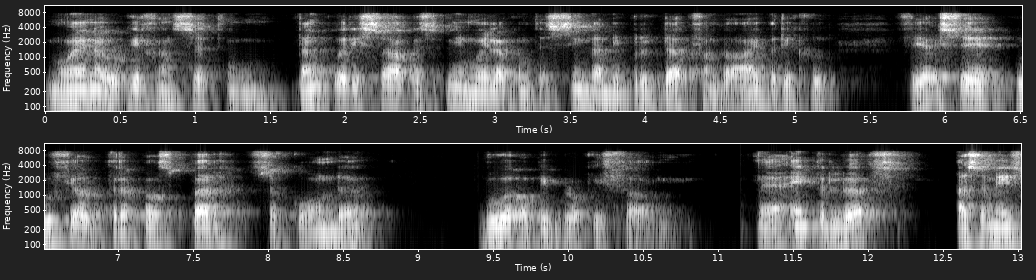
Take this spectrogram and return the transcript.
mooi in 'n hoekie gaan sit en dink oor die saak, is dit nie moeilik om te sien dat die produk van daai drie goed vir jou sê hoeveel druppels per sekonde bo op die blokkie val. Uh, en terloops, as 'n mens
